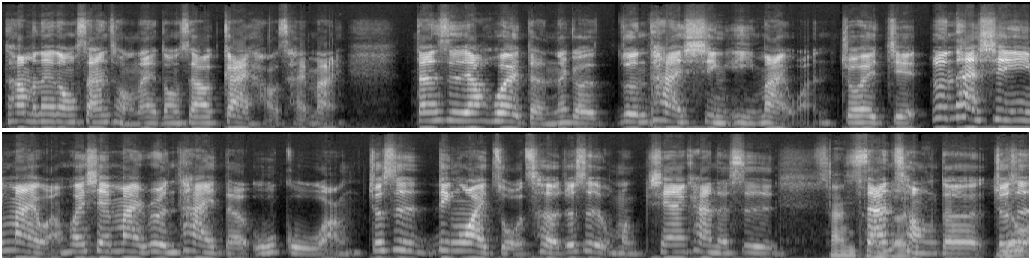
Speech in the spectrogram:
他们那栋三重那一栋是要盖好才卖，但是要会等那个润泰信义卖完，就会接润泰信义卖完，会先卖润泰的五谷王，就是另外左侧，就是我们现在看的是三重的，就是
